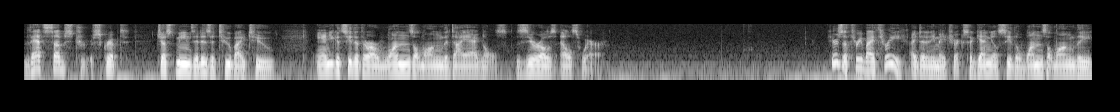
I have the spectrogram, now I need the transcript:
that subscript just means it is a 2 by 2, and you can see that there are ones along the diagonals, zeros elsewhere. Here's a 3 by 3 identity matrix. Again, you'll see the ones along the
